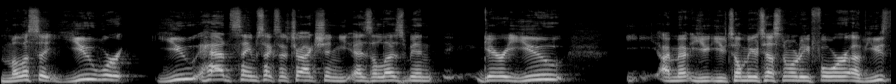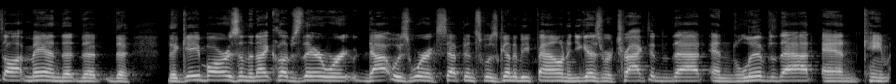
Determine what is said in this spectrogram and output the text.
Melissa, you were you had same sex attraction as a lesbian. Garry, you, I met you. You told me your testimony before of you thought, man, that the the the gay bars and the nightclubs there were that was where acceptance was going to be found, and you guys were attracted to that and lived that and came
